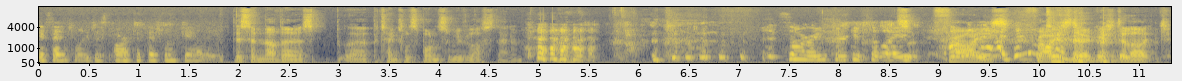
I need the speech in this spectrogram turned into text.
essentially just artificial jelly. This another sp- uh, potential sponsor we've lost, Adam. Sorry, Turkish delight. Fry's, Fry's, Turkish delight.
